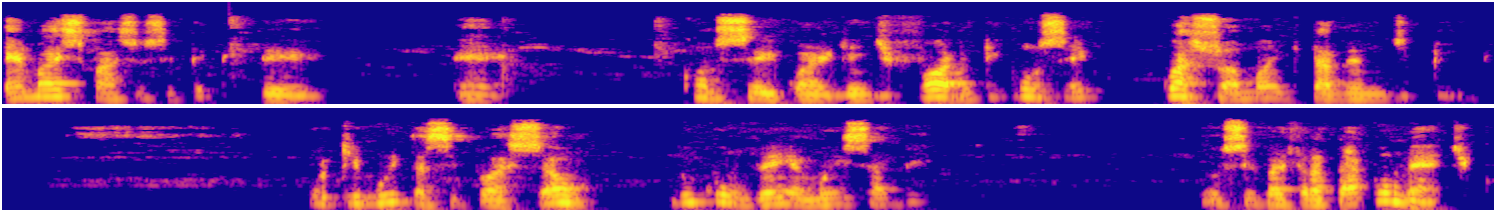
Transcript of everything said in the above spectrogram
é mais fácil você ter que ter é, conselho com alguém de fora do que conselho com a sua mãe que está vendo de tudo. Porque muita situação não convém a mãe saber. Você vai tratar com o médico.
